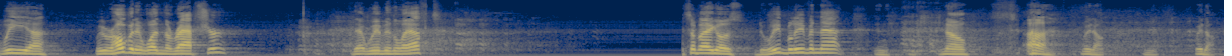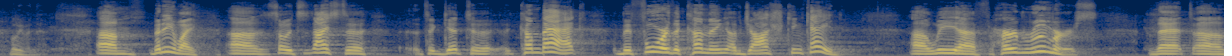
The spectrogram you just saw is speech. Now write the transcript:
we, uh, we were hoping it wasn't the rapture that we've been left. Somebody goes, Do we believe in that? And, no, uh, we don't. We don't believe in that. Um, but anyway, uh, so it's nice to, to get to come back before the coming of Josh Kincaid. Uh, we have heard rumors that, uh,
